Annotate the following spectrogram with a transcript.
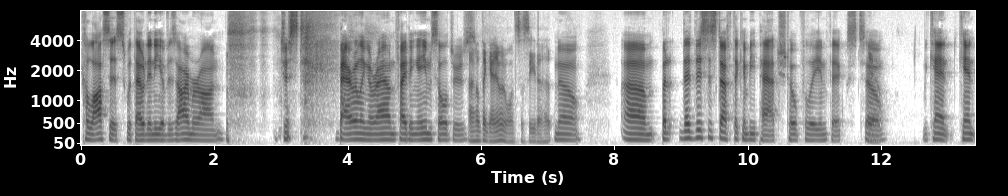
Colossus without any of his armor on. just barreling around fighting aim soldiers. I don't think anyone wants to see that. No. Um but that this is stuff that can be patched hopefully and fixed. So Yeah. we can't can't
